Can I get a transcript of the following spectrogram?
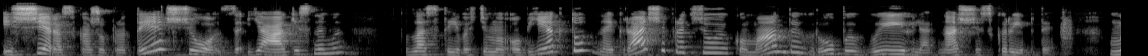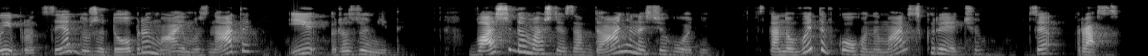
І ще раз скажу про те, що з якісними властивостями об'єкту найкраще працюють команди групи вигляд, наші скрипти. Ми про це дуже добре маємо знати і розуміти. Ваше домашнє завдання на сьогодні встановити, в кого немає скречу. Це раз.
